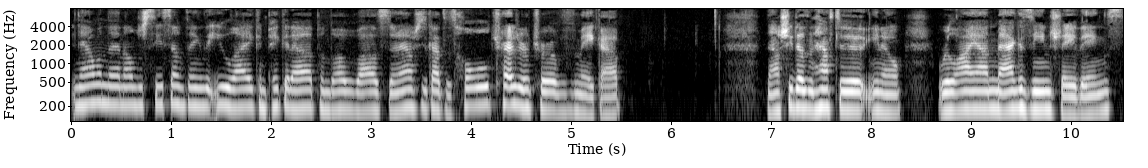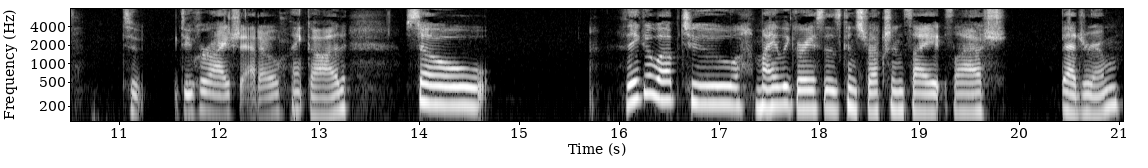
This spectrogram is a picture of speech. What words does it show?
now and then I'll just see something that you like and pick it up and blah blah blah. So now she's got this whole treasure trove of makeup. Now she doesn't have to you know rely on magazine shavings to do her eyeshadow. Thank god. So they go up to Miley Grace's construction site slash bedroom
